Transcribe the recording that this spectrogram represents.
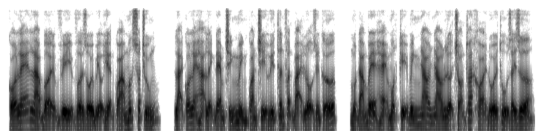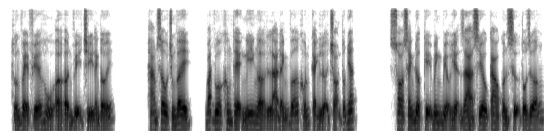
Có lẽ là bởi vì vừa rồi biểu hiện quá mức xuất chúng, lại có lẽ hạ lệnh đem chính mình quan chỉ huy thân phận bại lộ duyên cớ, một đám bệ hẹ một kỵ binh nhao nhao lựa chọn thoát khỏi đối thủ dây dưa, hướng về phía hủ ở ẩn vị trí đánh tới. Hãm sâu chúng đây, bắt vua không thể nghi ngờ là đánh vỡ khốn cảnh lựa chọn tốt nhất so sánh được kỵ binh biểu hiện ra siêu cao quân sự tố dưỡng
